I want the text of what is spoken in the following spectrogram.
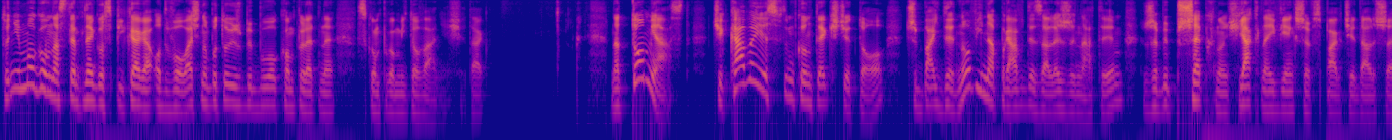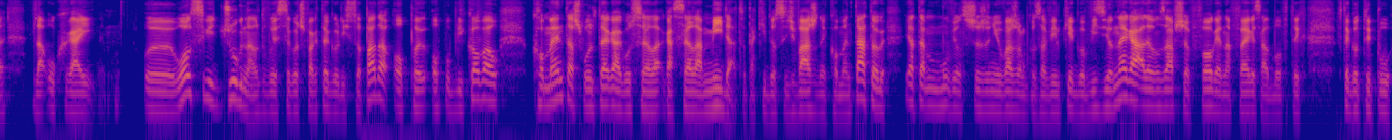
to nie mogą następnego speakera odwołać, no bo to już by było kompletne skompromitowanie się, tak? Natomiast ciekawe jest w tym kontekście to, czy Bidenowi naprawdę zależy na tym, żeby przepchnąć jak największe wsparcie dalsze dla Ukrainy. E, Wall Street Journal 24 listopada opublikował komentarz Waltera Russella, Russella Mida. To taki dosyć ważny komentator. Ja tam mówiąc szczerze nie uważam go za wielkiego wizjonera, ale on zawsze w Foreign Affairs albo w, tych, w tego typu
